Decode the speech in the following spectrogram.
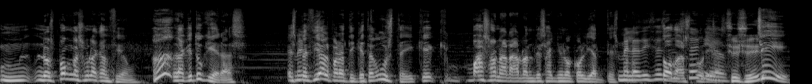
mm, nos pongas una canción. ¡Ah! La que tú quieras. Especial para ti, que te guste y que, que va a sonar ahora en Desayuno con Liantes. ¿Me lo dices toda en serio? Sí, sí. Sí.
